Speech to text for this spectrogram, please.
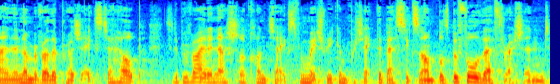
And a number of other projects to help sort of provide a national context from which we can protect the best examples before they're threatened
